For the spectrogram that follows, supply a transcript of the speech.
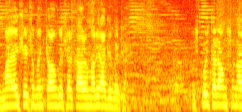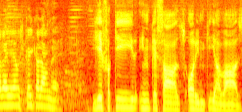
मैं ऐसे समझता हूँ कि सरकार हमारे आगे बैठा है। उसको ही कलाम सुना रहे हैं उसका ही कलाम है। ये फ़कीर इनके साज और इनकी आवाज़,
